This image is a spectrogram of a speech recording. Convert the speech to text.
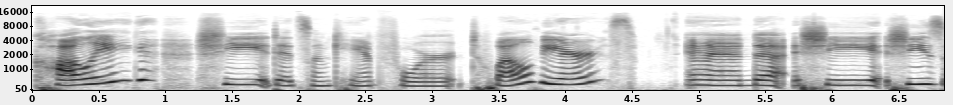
colleague. She did swim camp for 12 years and uh, she she's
